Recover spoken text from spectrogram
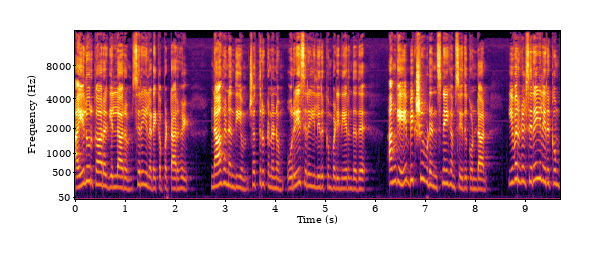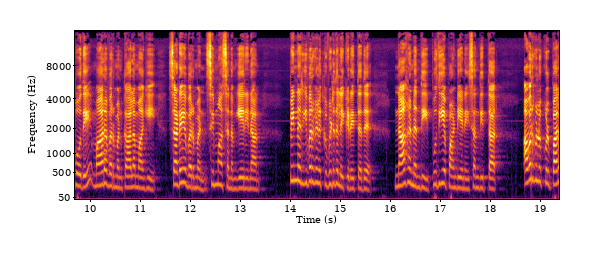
அயலூர்காரர் எல்லாரும் சிறையில் அடைக்கப்பட்டார்கள். நாகநந்தியும் சத்ருக்னனும் ஒரே சிறையில் இருக்கும்படி நேர்ந்தது. அங்கே பிக்ஷுவுடன் சிநேகம் செய்து கொண்டான். இவர்கள் சிறையில் இருக்கும் போதே மாரவர்மன் காலமாகி சடையவர்மன் சிம்மாசனம் ஏறினான். பின்னர் இவர்களுக்கு விடுதலை கிடைத்தது. நாகநந்தி புதிய பாண்டியனை சந்தித்தார். அவர்களுக்குள் பல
